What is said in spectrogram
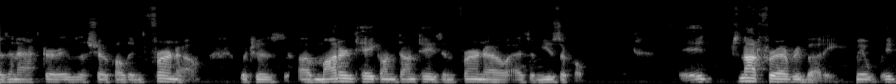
as an actor. It was a show called Inferno, which was a modern take on Dante's Inferno as a musical. It's not for everybody. It, it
